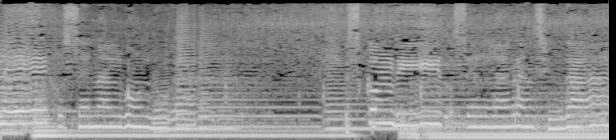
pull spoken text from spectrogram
lejos en algún lugar, escondidos en la gran ciudad,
